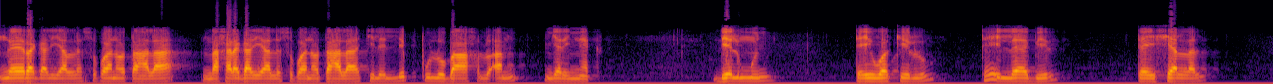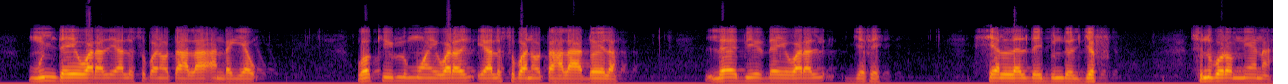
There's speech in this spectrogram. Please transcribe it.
ngay ragal yàlla subhanahu wa ndax ragal yàlla subhanahu wa ci la lépp lu baax lu am njariñ nekk del muñ tey wakkirlu tey laabir tey sellal muñ day waral yàlla subhanahu wa taala ànd ak yow wakkirlu mooy waral yàlla subhanahu wa taala doy la laabir day waral jëfe sellal day dundal jëf sunu borom nee na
